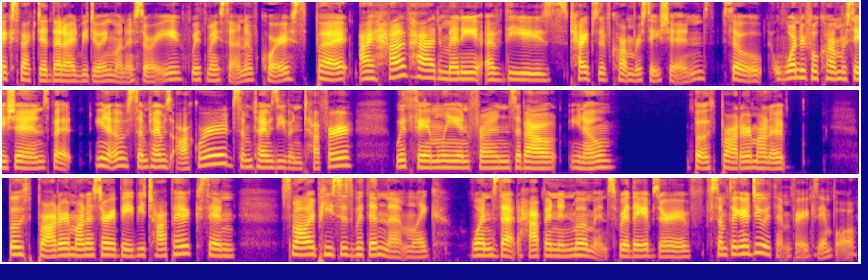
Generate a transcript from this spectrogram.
expected that I'd be doing Montessori with my son, of course, but I have had many of these types of conversations. So wonderful conversations, but you know, sometimes awkward, sometimes even tougher with family and friends about, you know, both broader Mon- both broader Montessori baby topics and smaller pieces within them, like ones that happen in moments where they observe something I do with him, for example.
